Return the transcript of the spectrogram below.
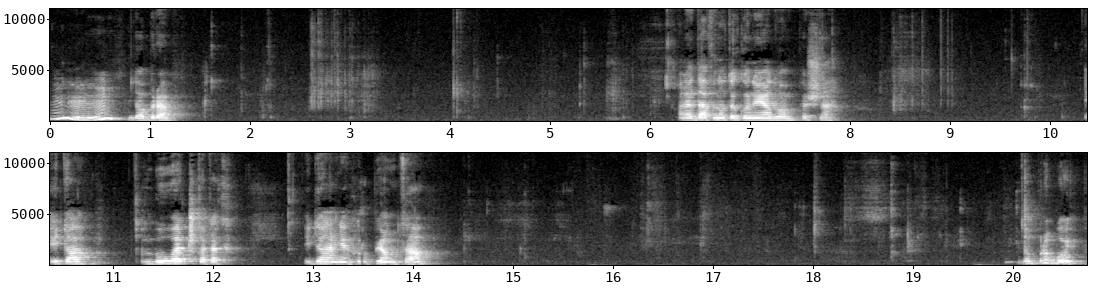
Mm, dobra. Ale dawno tego nie jadłam. Pyszne. I ta bułeczka tak idealnie chrupiąca. No próbuj.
